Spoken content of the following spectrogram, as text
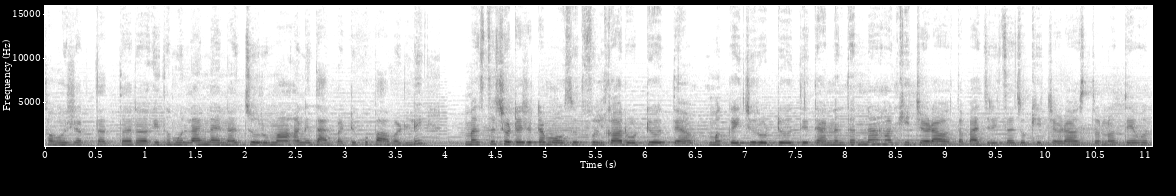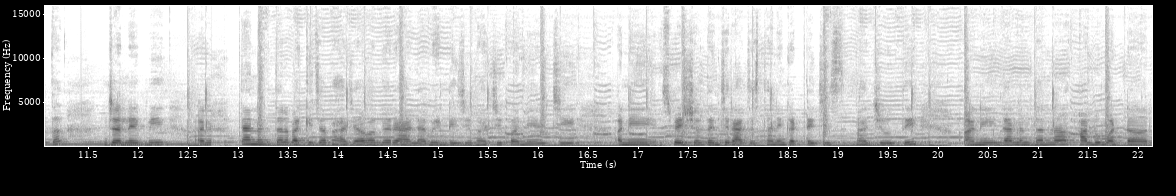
खाऊ शकतात. तर इथं मुलांना आहे ना चुरमा आणि दालबाटी खूप आवडली. मस्त छोट्या छोट्या मौसूद फुलका रोटी होत्या मकईची रोटी होती. त्यानंतर ना हा खिचडा होता बाजरीचा जो खिचडा असतो ना ते होतं जलेबी आणि त्यानंतर बाकीच्या भाज्या वगैरे आल्या भेंडीची भाजी पनीरची आणि स्पेशल त्यांची राजस्थानी गट्ट्याची भाजी होती. आणि त्यानंतर ना आलू मटर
